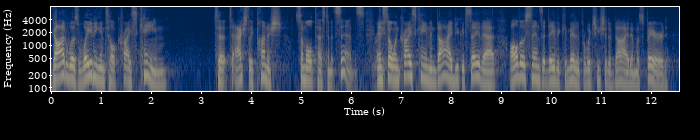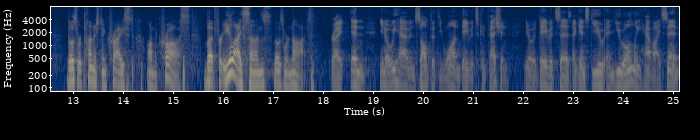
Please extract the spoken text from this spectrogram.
God was waiting until Christ came to, to actually punish some Old Testament sins. Right. And so when Christ came and died, you could say that all those sins that David committed for which he should have died and was spared, those were punished in Christ on the cross. But for Eli's sons, those were not. Right. And, you know, we have in Psalm 51 David's confession. You know, David says, Against you and you only have I sinned.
